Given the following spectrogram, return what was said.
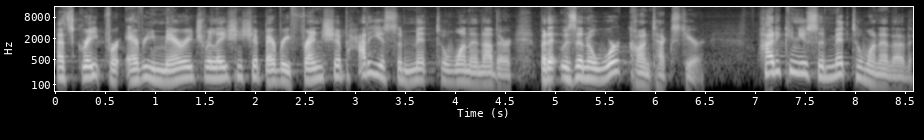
that's great for every marriage relationship, every friendship. How do you submit to one another? But it was in a work context here. How do, can you submit to one another?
